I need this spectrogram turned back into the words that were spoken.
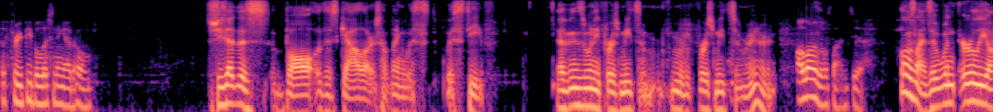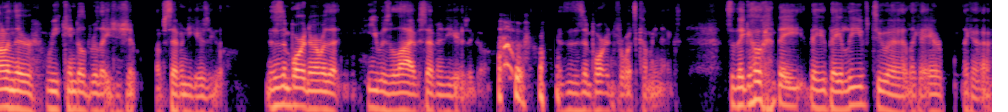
the three people listening at home. She's at this ball, this gala or something with with Steve. I think this is when he first meets him. First meets him, right? Or Along those lines, yeah. along those lines. It went early on in their rekindled relationship of 70 years ago. This is important to remember that he was alive 70 years ago. this is important for what's coming next. So they go, they they they leave to a like a air like a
